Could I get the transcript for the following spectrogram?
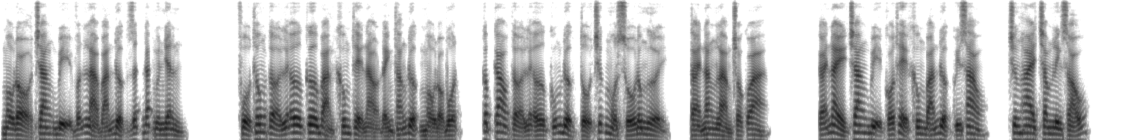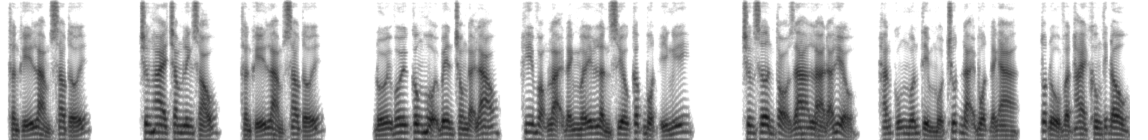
màu đỏ trang bị vẫn là bán được rất đắt nguyên nhân. Phổ thông tờ lễ ơ cơ bản không thể nào đánh thắng được màu đỏ bột, cấp cao tờ lễ ơ cũng được tổ chức một số đông người, tài năng làm cho qua. Cái này trang bị có thể không bán được quý sao? Chương hai trăm linh sáu. Thần khí làm sao tới? Chương hai trăm linh sáu, thần khí làm sao tới? Đối với công hội bên trong đại lão, hy vọng lại đánh mấy lần siêu cấp bột ý nghĩ. Trương sơn tỏ ra là đã hiểu, hắn cũng muốn tìm một chút đại bột đánh à tốt đồ vật hay không thích đâu.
